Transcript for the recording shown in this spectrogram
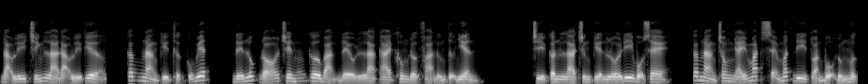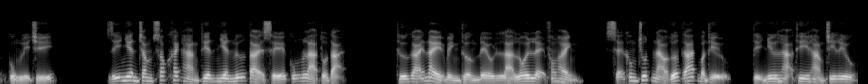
đạo lý chính là đạo lý kia các nàng kỳ thực cũng biết, đến lúc đó trên cơ bản đều là cai không được phản ứng tự nhiên. Chỉ cần là chứng kiến lối đi bộ xe, các nàng trong nháy mắt sẽ mất đi toàn bộ đúng mực cùng lý trí. Dĩ nhiên chăm sóc khách hàng thiên nhiên nữ tài xế cũng là tồn tại. Thứ gái này bình thường đều là lôi lệ phong hành, sẽ không chút nào ướt át bẩn thỉu, tỉ như hạ thi hàm chi lưu.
